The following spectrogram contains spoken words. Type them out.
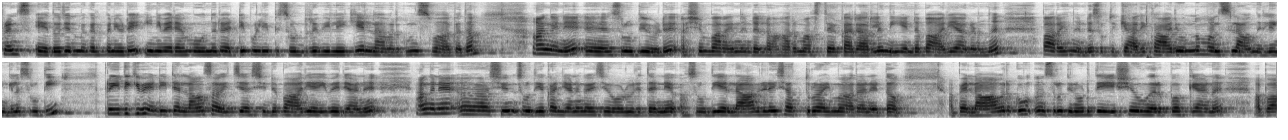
ഫ്രണ്ട്സ് ഏതോ ജന്മകൽപ്പനയുടെ ഇനി വരാൻ പോകുന്ന ഒരു അടിപൊളി എപ്പിസോഡ് റിവ്യൂയിലേക്ക് എല്ലാവർക്കും സ്വാഗതം. അങ്ങനെ ശ്രുതിയോട് അശ്വൻ പറയുന്നുണ്ടല്ലോ ആറ് മാസത്തെ കരാറിൽ നീ എന്റെ ഭാര്യയാകണമെന്ന് പറയുന്നുണ്ട്. ശ്രുതിക്ക് ആദ്യം കാര്യമൊന്നും മനസ്സിലാവുന്നില്ല എങ്കിലും ശ്രുതി പ്രീതിക്ക് വേണ്ടിയിട്ട് എല്ലാം സഹിച്ച് അശ്വിന്റെ ഭാര്യയായി വരികയാണ്. അങ്ങനെ അശ്വിൻ ശ്രുതിയെ കല്യാണം കഴിച്ചതോടുകൂടി തന്നെ ശ്രുതി എല്ലാവരുടെയും ശത്രുവായി മാറാണ് കേട്ടോ. അപ്പോൾ എല്ലാവർക്കും ശ്രുതിനോട് ദേഷ്യവും വെറുപ്പൊക്കെയാണ് അപ്പോൾ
